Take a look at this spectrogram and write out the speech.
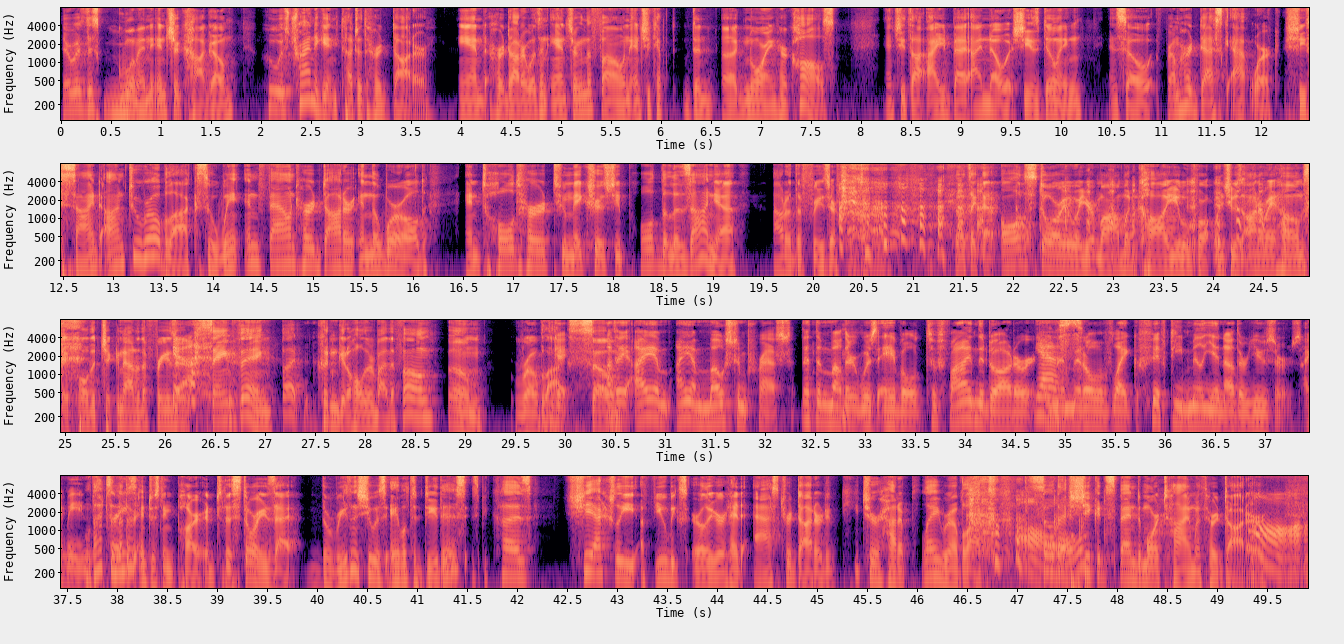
There was this woman in Chicago who was trying to get in touch with her daughter, and her daughter wasn't answering the phone, and she kept de- uh, ignoring her calls. And she thought, I bet I know what she's doing. And so from her desk at work, she signed on to Roblox, went and found her daughter in the world, and told her to make sure she pulled the lasagna out of the freezer for dinner. so it's like that old story where your mom would call you before when she was on her way home, say, pull the chicken out of the freezer. Same thing, but couldn't get a hold of her by the phone. Boom, Roblox. Okay, So I'll tell you, I am I am most impressed that the mother was able to find the daughter in the middle of like 50 million other users. I mean, Well, that's another interesting part to the story is that the reason she was able to do this is because she actually a few weeks earlier had asked her daughter to teach her how to play Roblox so that she could spend more time with her daughter.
